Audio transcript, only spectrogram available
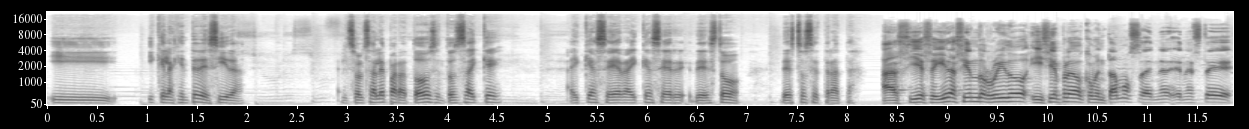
y, y que la gente decida. El sol sale para todos, entonces hay que, hay que hacer, hay que hacer. De esto, de esto se trata. Así es, seguir haciendo ruido y siempre lo comentamos en, este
